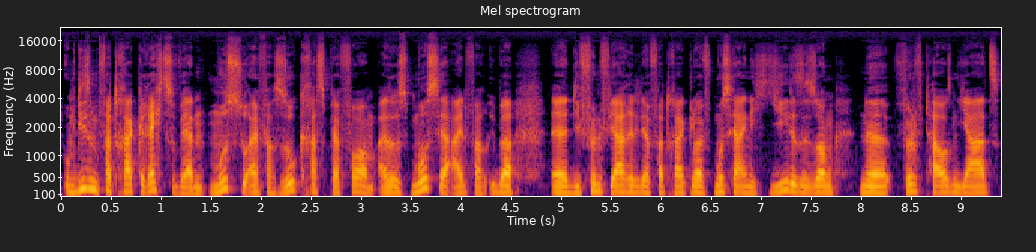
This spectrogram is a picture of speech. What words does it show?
um diesem Vertrag gerecht zu werden, musst du einfach so krass performen. Also es muss ja einfach über äh, die fünf Jahre, die der Vertrag läuft, muss ja eigentlich jede Saison eine 5000 Yards,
